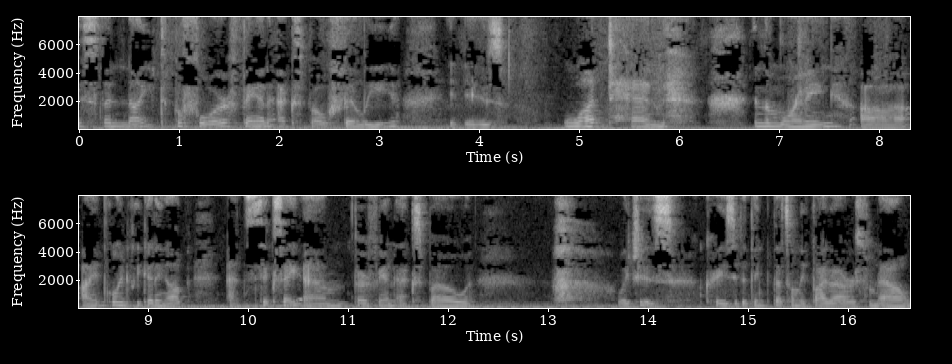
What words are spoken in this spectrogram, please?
is the night before Fan Expo Philly. It is 1.10 in the morning. Uh, I'm going to be getting up at 6 a.m. for Fan Expo, which is crazy to think that's only five hours from now,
